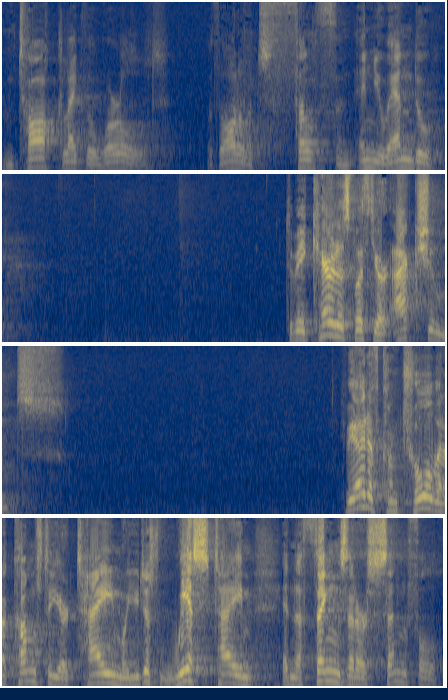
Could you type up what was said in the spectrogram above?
and talk like the world with all of its filth and innuendo, to be careless with your actions. To be out of control when it comes to your time, where you just waste time in the things that are sinful.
